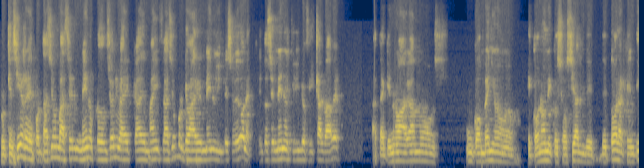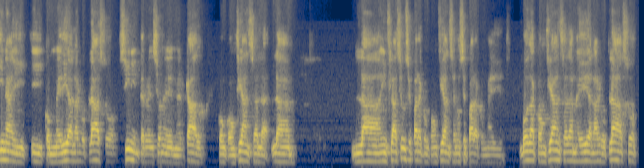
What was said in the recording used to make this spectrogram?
Porque el cierre de exportación va a ser menos producción y va a haber cada vez más inflación porque va a haber menos ingreso de dólares. Entonces menos equilibrio fiscal va a haber. Hasta que no hagamos un convenio económico y social de, de toda la Argentina y, y, con medida a largo plazo, sin intervención en el mercado, con confianza. La, la, la, inflación se para con confianza, no se para con medidas. Vos da confianza, da medida a largo plazo,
